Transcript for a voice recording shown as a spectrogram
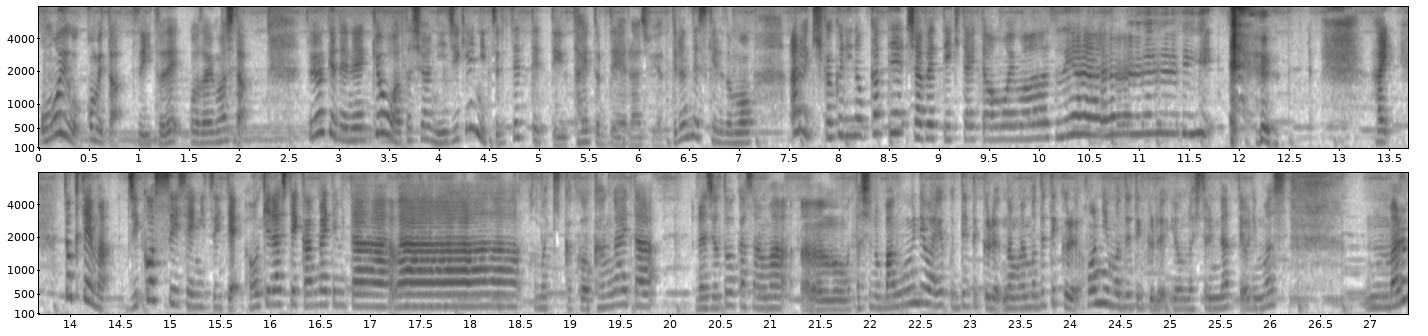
思いを込めたツイートでございました。というわけでね今日私は2次元に連れてってっていうタイトルでラジオやってるんですけれどもある企画に乗っかって喋っていきたいと思います。自己推薦について本気出して考えてみたわこの企画を考えたラジオトーカーさんは、うん、私の番組ではよく出てくる名前も出てくる。本人も出てくる。ような人になっておりますまる。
